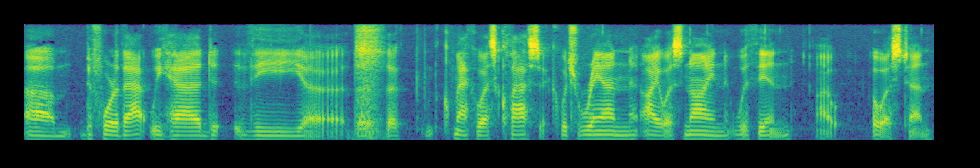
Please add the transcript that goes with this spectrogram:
Um, before that, we had the, uh, the the Mac OS Classic, which ran iOS 9 within OS 10.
